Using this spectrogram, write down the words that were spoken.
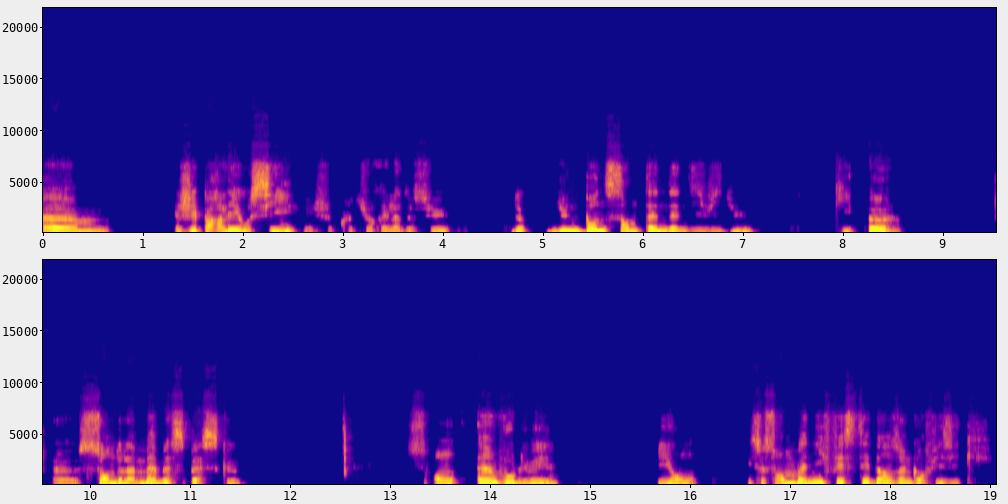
Euh, J'ai parlé aussi, et je clôturerai là-dessus, d'une bonne centaine d'individus qui, eux, euh, sont de la même espèce qu'eux, ont évolué et ont, ils se sont manifestés dans un corps physique,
